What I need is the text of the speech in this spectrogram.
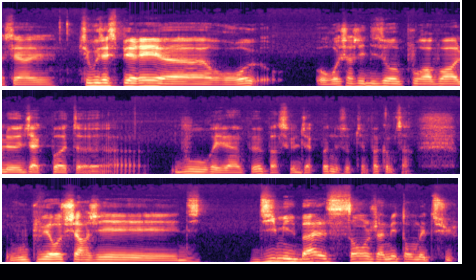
Si vous espérez euh, recharger 10 euros pour avoir le jackpot, euh, vous rêvez un peu parce que le jackpot ne s'obtient pas comme ça. Vous pouvez recharger 10, 000 balles sans jamais tomber dessus,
